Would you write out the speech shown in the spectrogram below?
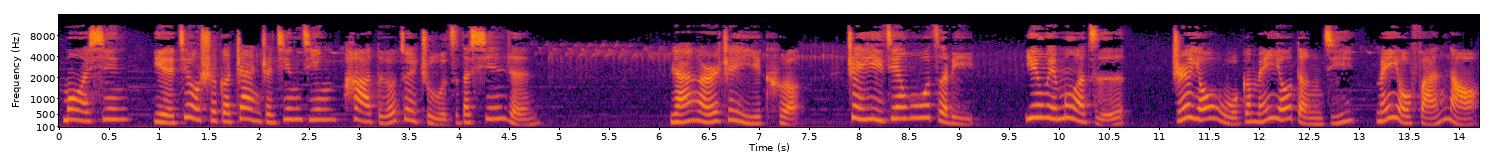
墨心也就是个战战兢兢、怕得罪主子的新人。然而这一刻，这一间屋子里，因为墨子，只有五个没有等级、没有烦恼、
